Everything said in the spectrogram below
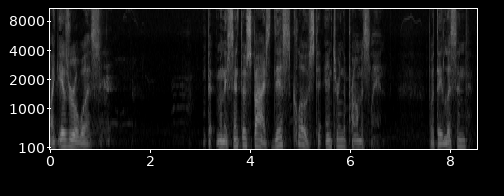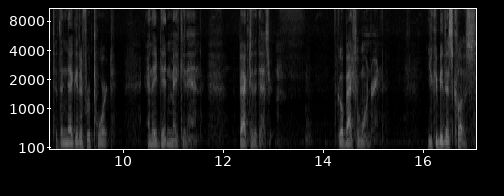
like Israel was. When they sent those spies, this close to entering the promised land. But they listened to the negative report and they didn't make it in. Back to the desert. Go back to wandering. You could be this close.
